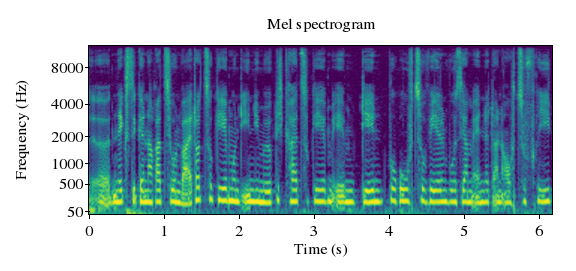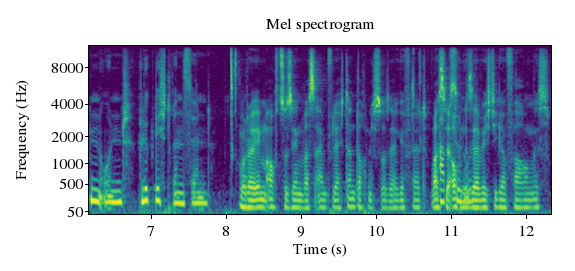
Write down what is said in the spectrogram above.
äh, nächste Generation weiterzugeben und ihnen die Möglichkeit zu geben, eben den Beruf zu wählen, wo sie am Ende dann auch zufrieden und glücklich drin sind. Oder eben auch zu sehen, was einem vielleicht dann doch nicht so sehr gefällt, was ja auch eine Absolut. sehr wichtige Erfahrung ist.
